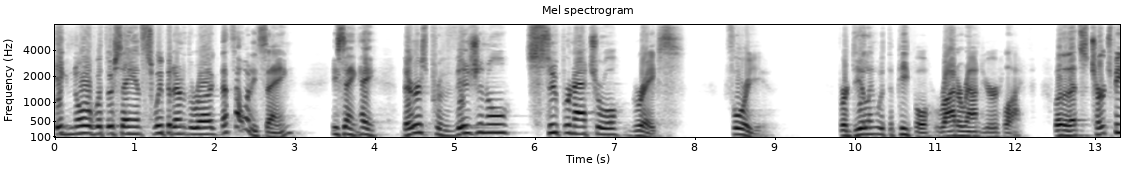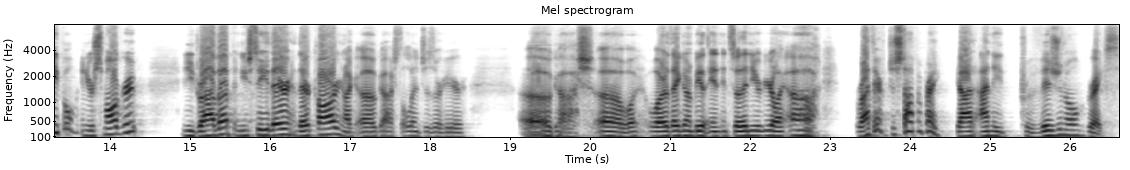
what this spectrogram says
ignore what they're saying, sweep it under the rug. That's not what he's saying. He's saying, hey, there's provisional, supernatural grace for you for dealing with the people right around your life. Whether that's church people in your small group, and you drive up and you see their, their car, and you're like, oh gosh, the lynches are here. Oh gosh, oh, what, what are they going to be? And, and so then you're, you're like, oh, right there, just stop and pray. God, I need provisional grace.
